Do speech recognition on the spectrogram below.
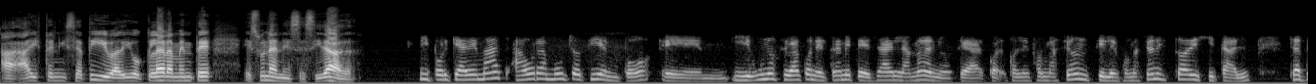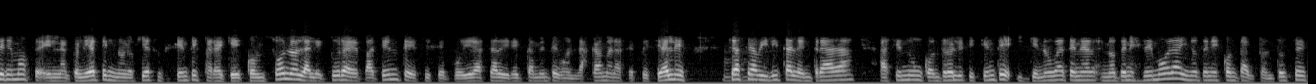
a, esta iniciativa. Digo, claramente es una necesidad. Sí, porque además ahorra mucho tiempo eh, y uno se va con el trámite ya en la mano, o sea, con, la información, si la información es toda digital, ya tenemos en la actualidad tecnologías suficientes para que con solo la lectura de patentes, si se pudiera hacer directamente con las cámaras especiales, ya se habilita la entrada haciendo un control eficiente y que no va a tener, no tenés demora y no tenés contacto. Entonces,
